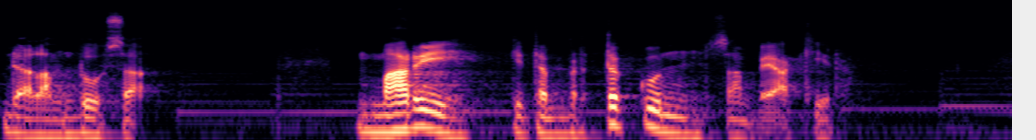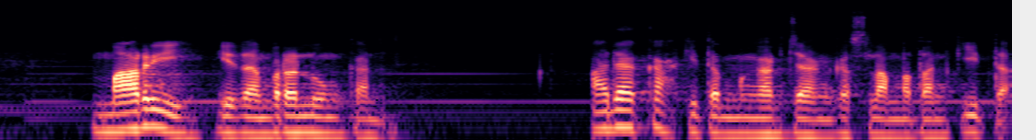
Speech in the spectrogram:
dalam dosa. Mari kita bertekun sampai akhir. Mari kita merenungkan, adakah kita mengerjakan keselamatan kita?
